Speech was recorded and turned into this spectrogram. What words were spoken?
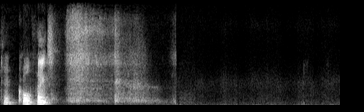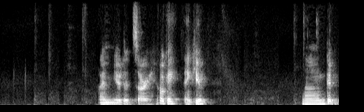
Okay, cool, thanks. I'm muted, sorry. Okay, thank you. Um, good.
